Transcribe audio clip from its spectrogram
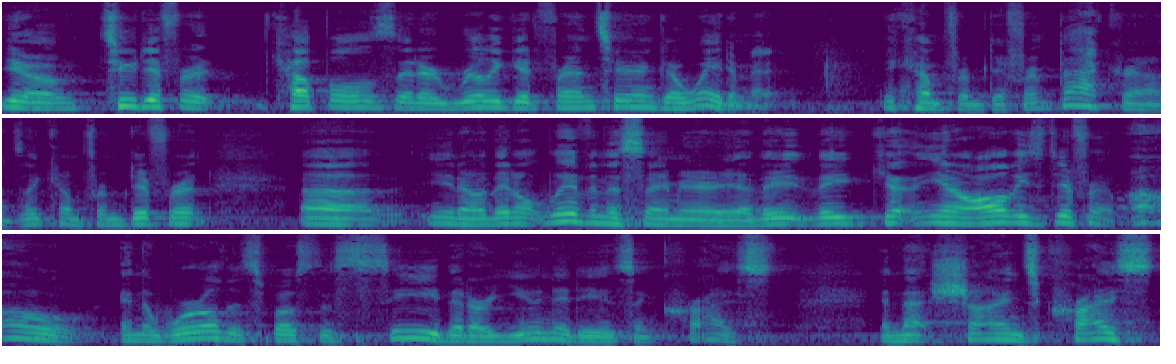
you know, two different couples that are really good friends here and go, wait a minute. They come from different backgrounds. They come from different, uh, you know, they don't live in the same area. They, they, you know, all these different, oh, and the world is supposed to see that our unity is in Christ. And that shines Christ,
